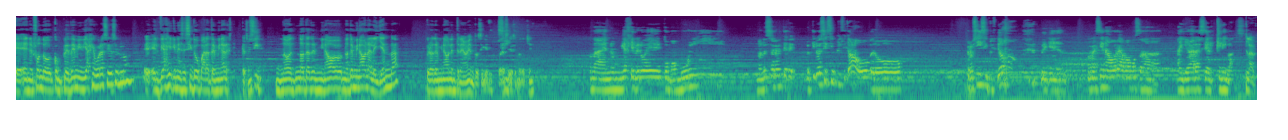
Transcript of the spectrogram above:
eh, en el fondo completé mi viaje, por así decirlo, eh, el viaje que necesito para terminar esto, ¿cachai? Sí, No, no te ha terminado, no ha terminado la leyenda, pero ha terminado el entrenamiento, si queréis, por así Sí. decirlo, ¿cachai? una- en un viaje del héroe como muy. No necesariamente. Lo quiero decir simplificado, pero. Pero sí, simplificado. De que recién ahora vamos a, a llegar hacia el clímax. Claro,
